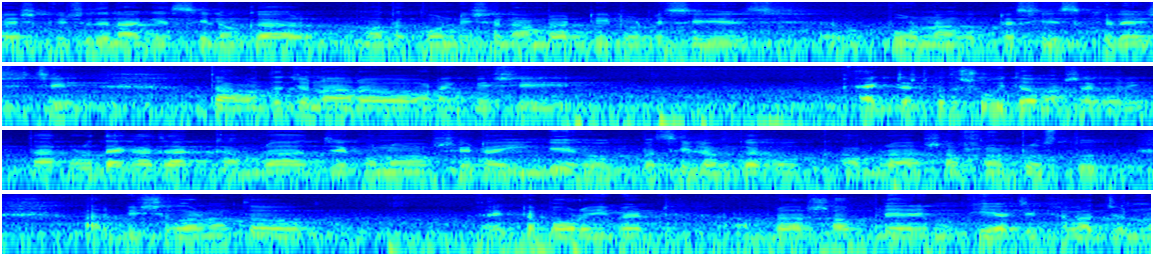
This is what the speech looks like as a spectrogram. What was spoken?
বেশ কিছুদিন আগে শ্রীলঙ্কার মতো কন্ডিশনে আমরা টি টোয়েন্টি সিরিজ এবং পূর্ণাঙ্গ একটা সিরিজ খেলে এসেছি। তো আমাদের জন্য আরও অনেক বেশি অ্যাডজাস্ট করতে সুবিধা আশা করি। তারপরে দেখা যাক, আমরা যে কোনো সেটা ইন্ডিয়া হোক বা শ্রীলঙ্কা হোক, আমরা সবসময় প্রস্তুত। আর বিশ্বকার মতো একটা বড় ইভেন্ট আমরা সব প্লেয়ারই মুখিয়ে আছি খেলার জন্য।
